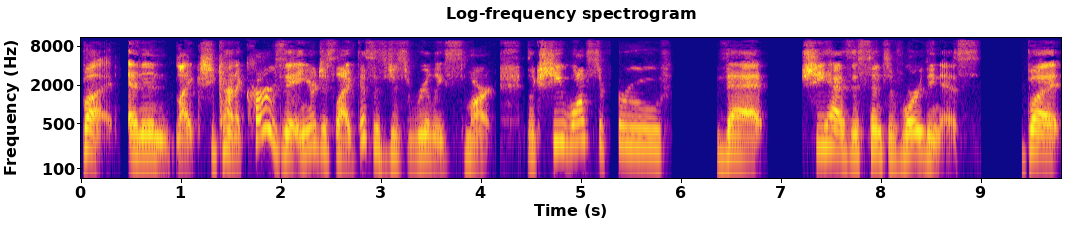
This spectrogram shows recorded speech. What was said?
but and then like she kind of curves it and you're just like this is just really smart like she wants to prove that she has this sense of worthiness but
